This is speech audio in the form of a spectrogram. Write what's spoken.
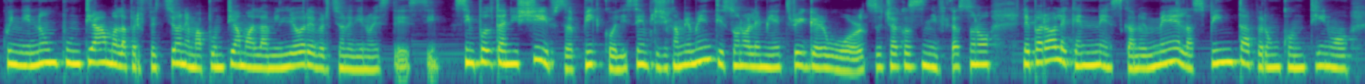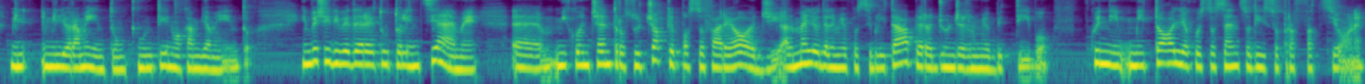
Quindi non puntiamo alla perfezione, ma puntiamo alla migliore versione di noi stessi. Simple tiny shifts, piccoli, semplici cambiamenti, sono le mie trigger words, cioè cosa significa? Sono le parole che innescano in me la spinta per un continuo miglioramento, un continuo cambiamento. Invece di vedere tutto l'insieme, eh, mi concentro su ciò che posso fare oggi, al meglio delle mie possibilità per raggiungere il mio obiettivo quindi mi toglie questo senso di sopraffazione.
